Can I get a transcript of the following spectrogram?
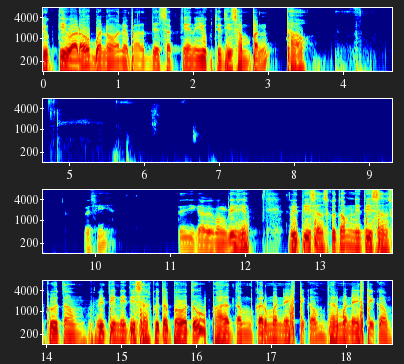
યુક્તિવાળો બનો અને ભારત દેશ શક્તિ અને યુક્તિથી સંપન્ન થાઓ. પછી ત્રીજી કાવ્ય પંક્તિ છે. રીતિ સંસ્કૃતમ, નીતિ સંસ્કૃતમ. રીતિ, નીતિ સંસ્કૃત ભવતું ભારતમ. કર્મ, નૈષ્ટિકમ, ધર્મ, નૈષ્ટિકમ.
